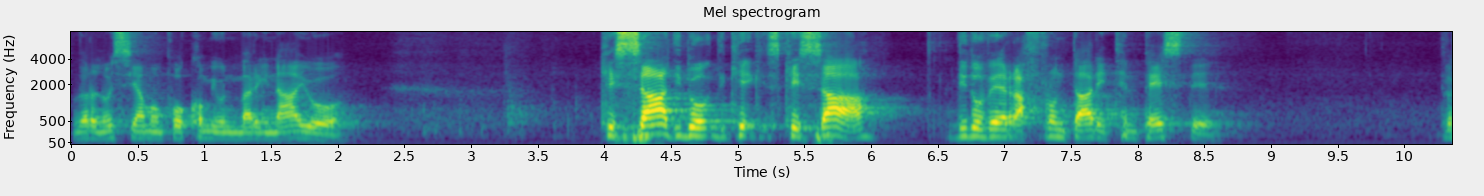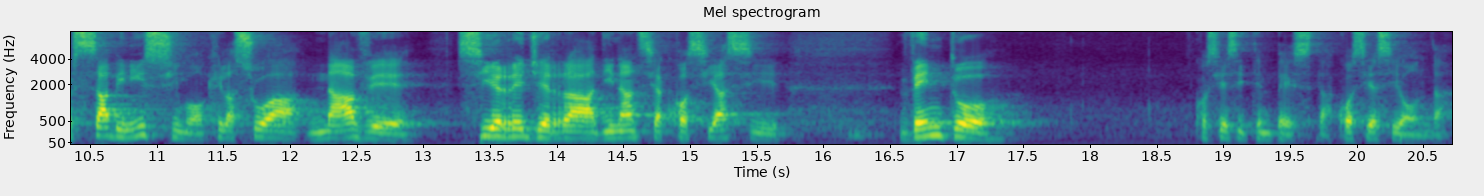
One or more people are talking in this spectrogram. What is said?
Allora noi siamo un po' come un marinaio che sa di, do- che, che sa di dover affrontare tempeste però sa benissimo che la sua nave si reggerà dinanzi a qualsiasi vento, qualsiasi tempesta, qualsiasi onda.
